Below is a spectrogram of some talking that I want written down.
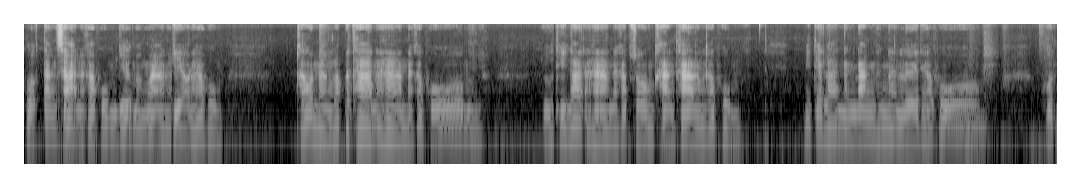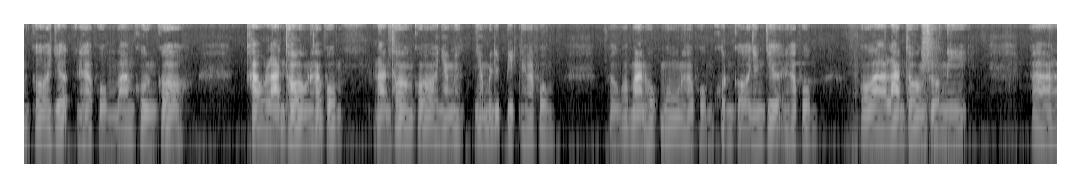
พวกต่างชาตินะครับ ผมเยอะมากๆนะเที่ยวนะครับ ผมเข้านั่งรับประทานอาหารนะครับ ผมอยู่ที่ร้านอาหารนะครับสองข้างทางนะครับ ผมมีแต่ร้านดัง ๆ ทั้งนั้นเลยนะครับผม คนก็เยอะนะครับ ผมบางคนก็เข้าร้านทองนะครับ ผมร้านทองก็ยังไม่ยังไม่ได้ปิดนะครับ ผมช่วงประมาณหกโมงนะครับผมคนก็ยังเยอะนะครับ ผมเพราะว่าร้านทองช่วงนี้อ่า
